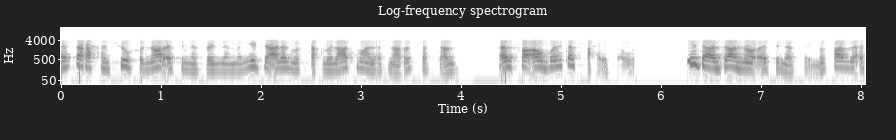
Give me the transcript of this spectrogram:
هسه راح نشوف ال norepinephrine لما يجي على المستقبلات مالتنا ال receptors الفا أو بيتا إيش راح يسوي؟ إذا جاء norepinephrine وصار له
